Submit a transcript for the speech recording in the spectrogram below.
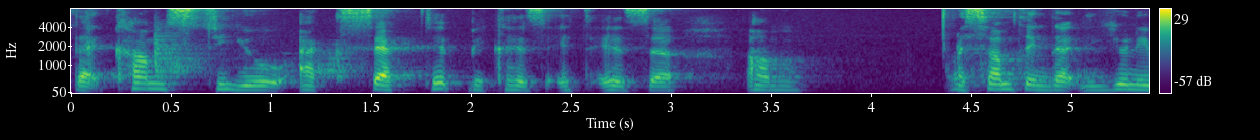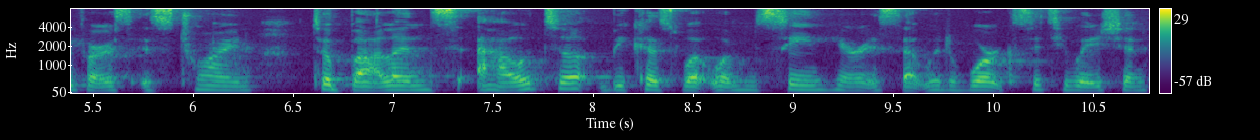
that comes to you, accept it because it is a um, something that the universe is trying to balance out because what, what I'm seeing here is that with work situation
